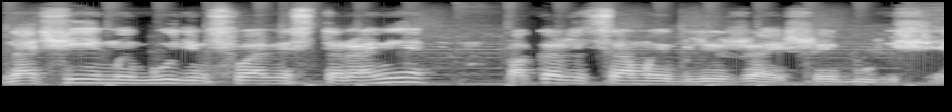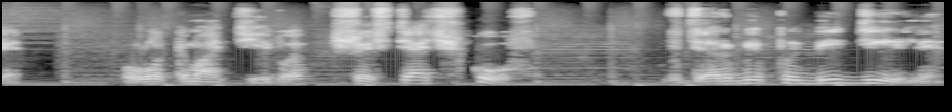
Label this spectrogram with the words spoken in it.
На чьей мы будем с вами стороне, покажет самое ближайшее будущее. У «Локомотива» 6 очков. В дерби победили.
